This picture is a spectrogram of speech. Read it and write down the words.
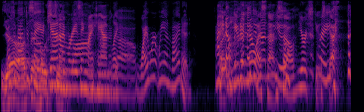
Yeah, I was about I've to say hosting. again, I'm raising my Long time hand like, why weren't we invited? I know. You didn't know did us not know then, you. so you're excused. Right. Yeah.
